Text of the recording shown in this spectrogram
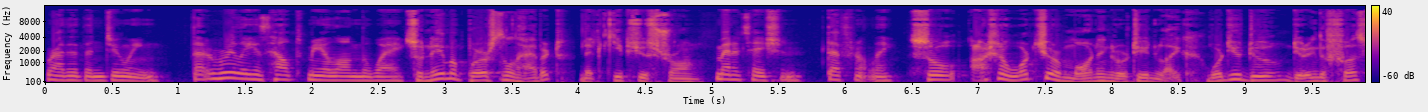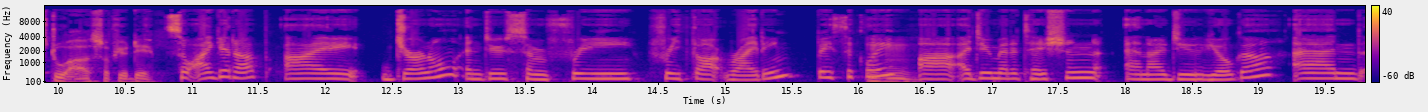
rather than doing that really has helped me along the way. So, name a personal habit that keeps you strong. Meditation, definitely. So, Asha, what's your morning routine like? What do you do during the first two hours of your day? So, I get up, I journal and do some free free thought writing basically. Mm-hmm. Uh, I do meditation and I do yoga, and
